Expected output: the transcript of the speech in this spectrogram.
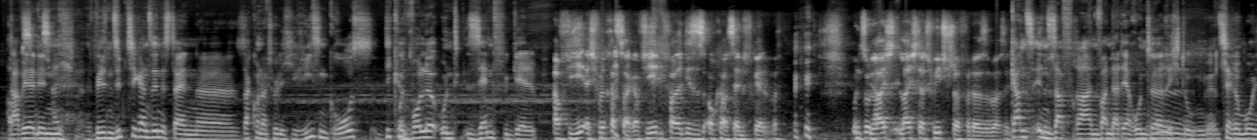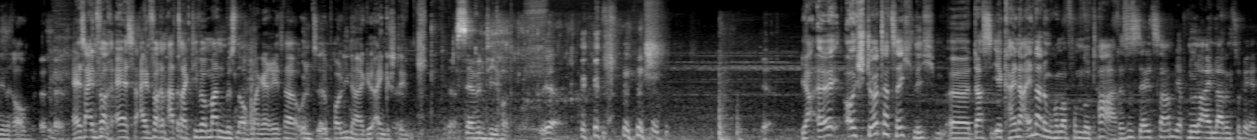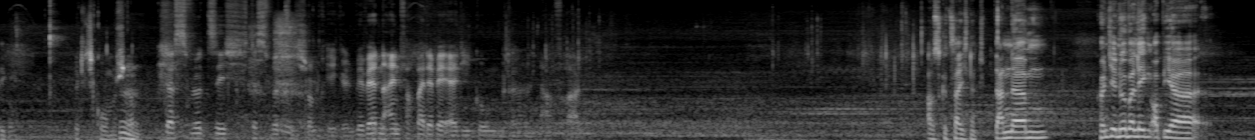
Da wir in den wilden 70ern sind, ist dein äh, Sakko natürlich riesengroß, dicke Wolle und Senfgelb. Auf je, ich wollte gerade sagen, auf jeden Fall dieses Ocker-Senfgelbe. Und so leicht, leichter Tweetstoff oder sowas. Ganz in Safran wandert er runter Richtung äh, Zeremonienraum. Er ist einfach, er ist einfach ein attraktiver Mann, müssen auch Margareta und äh, Paulina ge- eingestehen. 70 Hot. Ja. Ja, äh, euch stört tatsächlich, äh, dass ihr keine Einladung bekommen habt vom Notar. Das ist seltsam. Ihr habt nur eine Einladung zur Beerdigung. Wirklich komisch, Hm. ne? Das wird sich, das wird sich schon regeln. Wir werden einfach bei der Beerdigung äh, nachfragen. Ausgezeichnet. Dann ähm, könnt ihr nur überlegen, ob ihr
